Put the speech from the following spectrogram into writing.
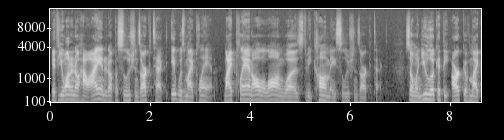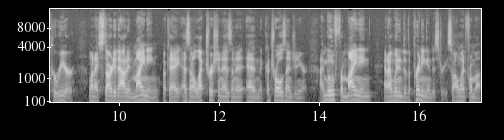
If you want to know how I ended up a solutions architect, it was my plan. My plan all along was to become a solutions architect. So when you look at the arc of my career, when I started out in mining, okay, as an electrician, as an and a controls engineer, I moved from mining and I went into the printing industry. So I went from a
